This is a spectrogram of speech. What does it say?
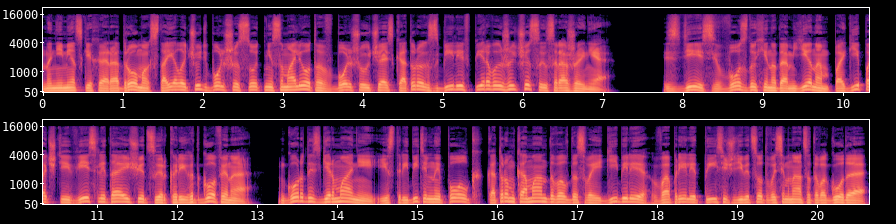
На немецких аэродромах стояло чуть больше сотни самолетов, большую часть которых сбили в первые же часы сражения. Здесь, в воздухе над Амьеном, погиб почти весь летающий цирк Рихтгофена. Гордость Германии, истребительный полк, которым командовал до своей гибели в апреле 1918 года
